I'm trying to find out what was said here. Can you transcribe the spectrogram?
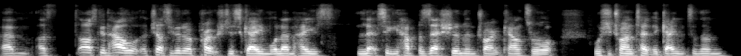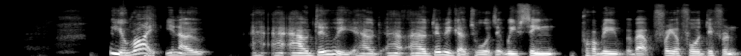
Um, I was asking how Chelsea going to approach this game. Will Em Hayes let City have possession and try and counter, or will she try and take the game to them? You're right. You know, how do we how, how how do we go towards it? We've seen probably about three or four different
